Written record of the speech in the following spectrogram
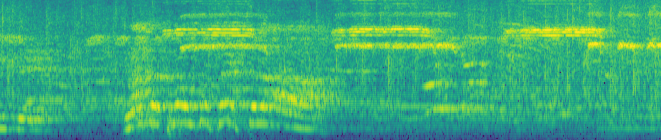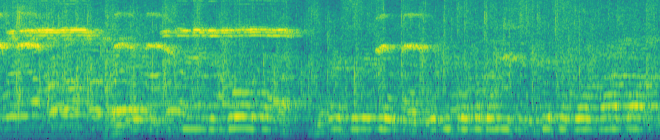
Angel. Grande applauso festival! Ed eccoci quindi cosa di essere il gruppo, tutti i protagonisti di questa giornata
